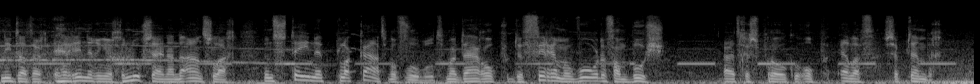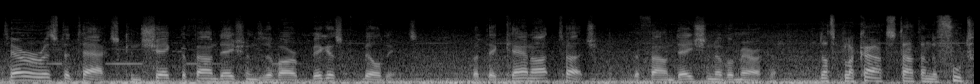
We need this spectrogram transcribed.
Niet dat er herinneringen genoeg zijn aan de aanslag. Een stenen plakkaat bijvoorbeeld, maar daarop de ferme woorden van Bush. Uitgesproken op 11 september. Terrorist attacks can shake the foundations of our biggest buildings, but they cannot touch the foundation of America. Dat plakkaat staat aan de voet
